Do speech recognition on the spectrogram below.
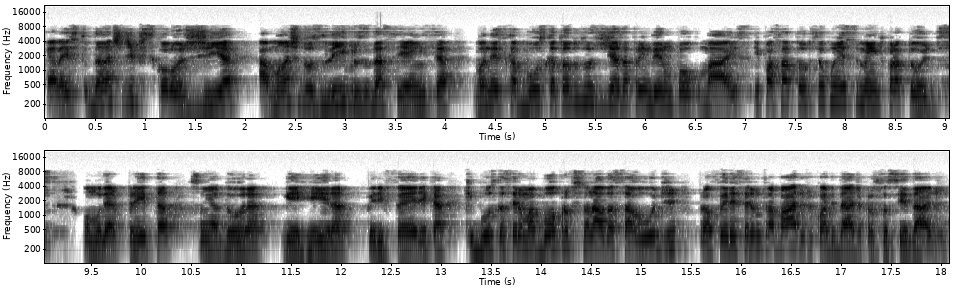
Ela é estudante de psicologia, amante dos livros e da ciência. Vanessa busca todos os dias aprender um pouco mais e passar todo o seu conhecimento para todos. Uma mulher preta, sonhadora, guerreira, periférica, que busca ser uma boa profissional da saúde para oferecer um trabalho de qualidade para a sociedade,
